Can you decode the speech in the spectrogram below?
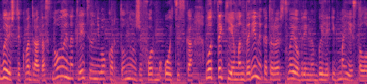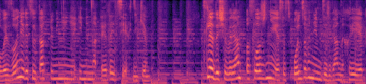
Вырежьте квадрат основы и наклейте на него картонную же форму оттиска. Вот такие мандарины, которые в свое время были и в моей столовой зоне, результат применения именно этой техники. Следующий вариант посложнее с использованием деревянных реек.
